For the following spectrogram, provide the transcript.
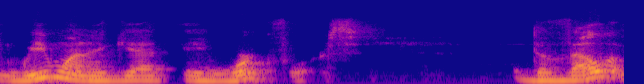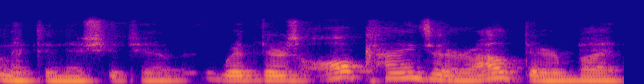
we want to get a workforce development initiative with there's all kinds that are out there, but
